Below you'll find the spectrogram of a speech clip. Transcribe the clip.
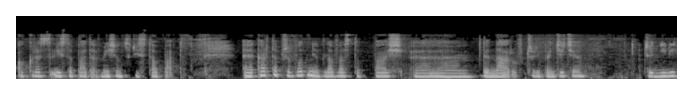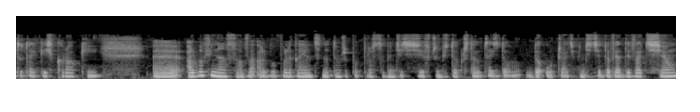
okres listopada, w miesiąc listopad. Karta przewodnia dla Was to paść denarów, czyli będziecie czynili tutaj jakieś kroki albo finansowe, albo polegające na tym, że po prostu będziecie się w czymś dokształcać, do, douczać, będziecie dowiadywać się,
